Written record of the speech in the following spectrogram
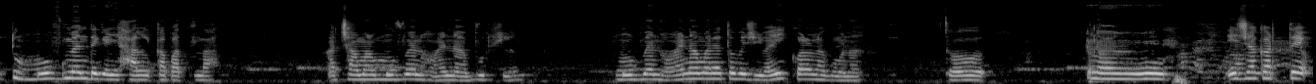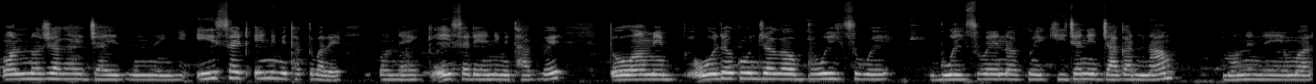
একটু মুভমেন্ট দেখে হালকা পাতলা। আচ্ছা আমার মুভমেন্ট হয় না, বুঝলাম। মুভমেন্ট হয় না আমার এত বেশি, ভাই, করা লাগবো না। তো এই জায়গাতে অন্য জায়গায় যাই, এই সাইড এনিমি থাকতে পারে, অনেক এই সাইডে এনিমি থাকবে। তো আমি ওইটা কোন জায়গা বুলস ওয়ে বুলস ওয়ে না করে কী জানি জায়গার নাম মনে নেই আমার।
